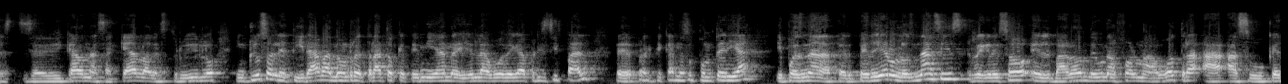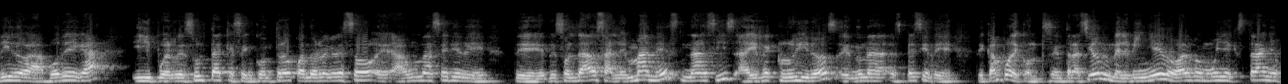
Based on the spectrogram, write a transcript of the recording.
este, se dedicaron a saquearlo, a destruirlo, incluso le tiraban un retrato que tenían ahí en la bodega principal, eh, practicando su puntería, y pues nada, perdieron los nazis, regresó el varón de una forma u otra a, a su querido bodega bodega y pues resulta que se encontró cuando regresó eh, a una serie de, de, soldados alemanes, nazis, ahí recluidos en una especie de, de, campo de concentración en el viñedo, algo muy extraño.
